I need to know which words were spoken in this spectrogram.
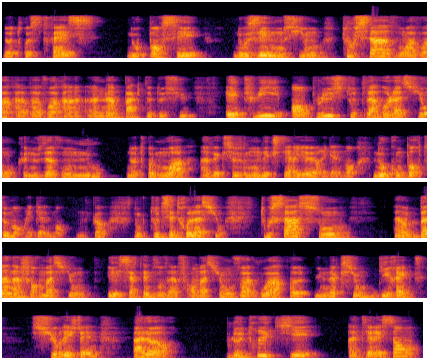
notre stress, nos pensées, nos émotions. Tout ça va avoir, avoir un impact dessus. Et puis, en plus, toute la relation que nous avons, nous, notre moi avec ce monde extérieur également, nos comportements également. Donc toute cette relation. Tout ça sont un bain d'informations et certaines informations vont avoir euh, une action directe sur les gènes. Alors, le truc qui est intéressant,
